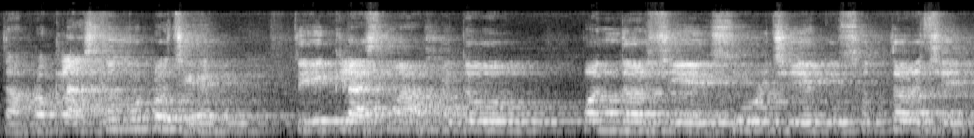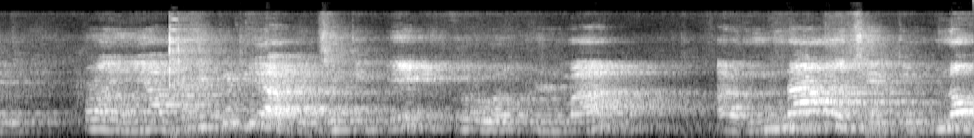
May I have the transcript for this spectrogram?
તો આપણો ક્લાસ તો મોટો છે. તો એ ક્લાસમાં આપણે તો પંદર છે, સોળ છે કે સત્તર છે. પણ અહીંયા આપણે કેટલી આપે છે કે એક વર્ગખંડમાં નાનો છે તો નવ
